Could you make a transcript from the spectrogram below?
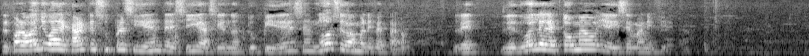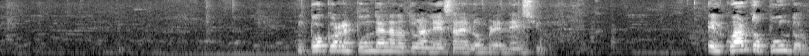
El paraguayo va a dejar que su presidente siga haciendo estupideces. No se va a manifestar. Le, le duele el estómago y ahí se manifiesta. Un poco responde a la naturaleza del hombre necio. El cuarto punto,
